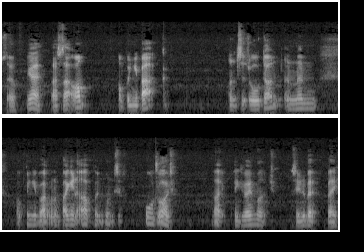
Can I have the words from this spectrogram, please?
So yeah, that's that one. I'll bring you back once it's all done, and then I'll bring you back when I'm bagging it up and once it's all dried. Right, thank you very much. See you in a bit. Bye.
